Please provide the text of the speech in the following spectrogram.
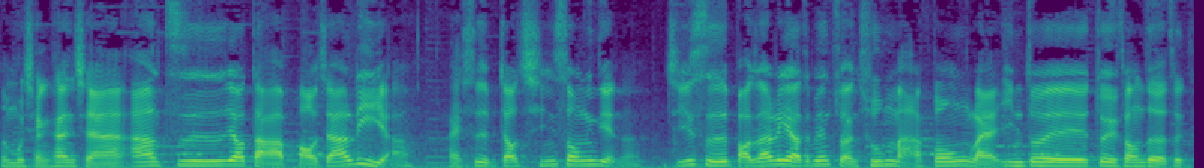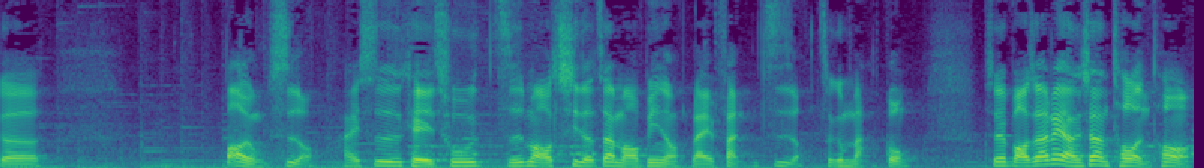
那目前看起来，阿兹要打保加利亚还是比较轻松一点的。即使保加利亚这边转出马弓来应对对方的这个暴勇士哦，还是可以出直毛器的战矛兵哦来反制哦这个马弓。所以保加利亚现在头很痛哦，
